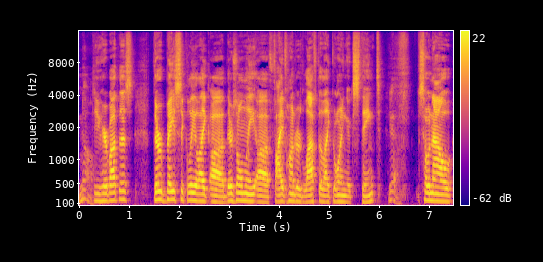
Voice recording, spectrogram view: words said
no. Do you hear about this? They're basically like uh, there's only uh, 500 left. They're like going extinct. Yeah. so now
